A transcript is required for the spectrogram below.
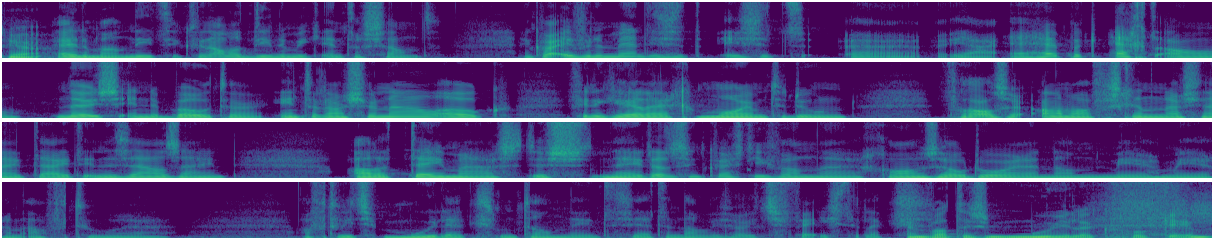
Ja. helemaal niet. Ik vind alle dynamiek interessant. En qua evenement is het, is het eh, ja, heb ik echt al neus in de boter. Internationaal ook. Vind ik heel erg mooi om te doen. Vooral als er allemaal verschillende nationaliteiten in de zaal zijn. Alle thema's. Dus nee, dat is een kwestie van eh, gewoon zo door en dan meer, meer en af en toe, eh, af en toe iets moeilijks met tanden in te zetten en dan weer zoiets feestelijks. En wat is moeilijk voor Kim?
